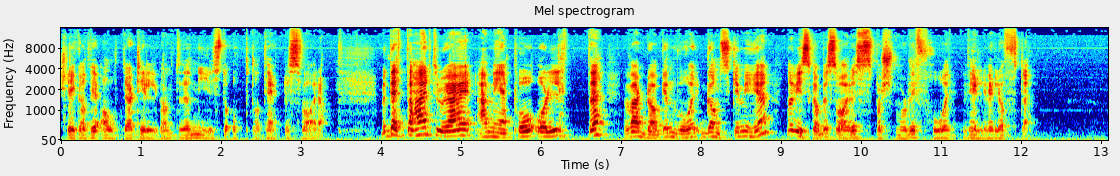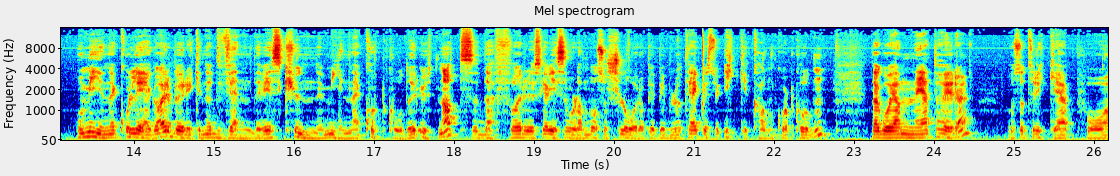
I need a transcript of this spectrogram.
slik at vi alltid har tilgang til det nyeste oppdaterte svaret. Men dette her tror jeg er med på å lette hverdagen vår ganske mye når vi skal besvare spørsmål vi får veldig, veldig ofte. Og mine kollegaer bør ikke nødvendigvis kunne mine kortkoder utenat. Derfor skal jeg vise hvordan du også slår opp i bibliotek hvis du ikke kan kortkoden. Da går jeg ned til høyre, og så trykker jeg på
